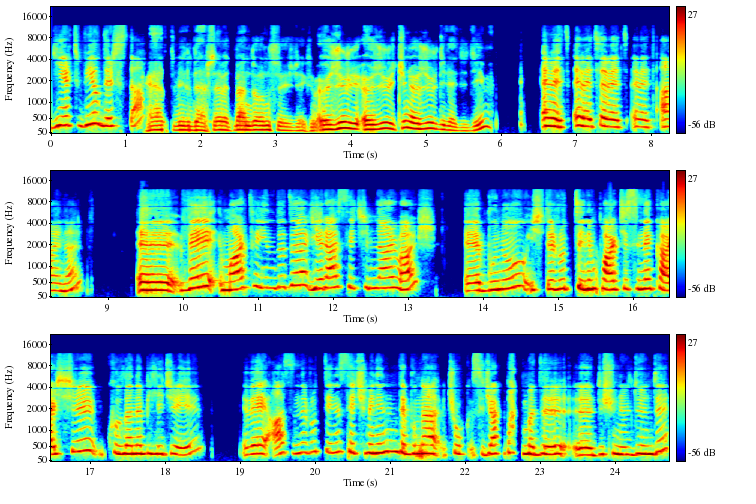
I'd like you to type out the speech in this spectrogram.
Geert Wilders da Geert Wilders evet ben de onu söyleyecektim. Özür özür için özür diledi değil mi? Evet, evet, evet, evet, aynen. Ee, ve Mart ayında da yerel seçimler var. Ee, bunu işte Rutte'nin partisine karşı kullanabileceği ve aslında Rutte'nin seçmeninin de buna çok sıcak bakmadığı e, düşünüldüğünde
